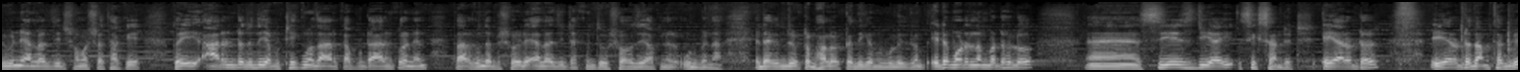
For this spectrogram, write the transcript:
বিভিন্ন অ্যালার্জির সমস্যা থাকে। তো এই আয়রনটা যদি আপনি ঠিকমতো আর কাপড়টা আয়রন করে নেন তাহলে কিন্তু আপনার শরীরে অ্যালার্জিটা কিন্তু সহজে আপনার উঠবে না। এটা কিন্তু একটা ভালো একটা দিক আমি বলে দিলাম। এটা মডেল নাম্বারটা হলো সিএসডিআই সিক্স হান্ড্রেড এই আয়রনটার এই আয়রনটার দাম থাকবে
